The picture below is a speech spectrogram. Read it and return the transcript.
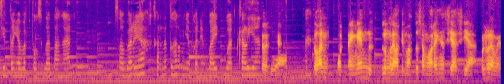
cintanya bertepuk sebelah tangan, sabar ya karena Tuhan menyiapkan yang baik buat kalian. itu dia. Tuhan gak pengen lu ngelewatin waktu sama orang yang sia-sia. Bener?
